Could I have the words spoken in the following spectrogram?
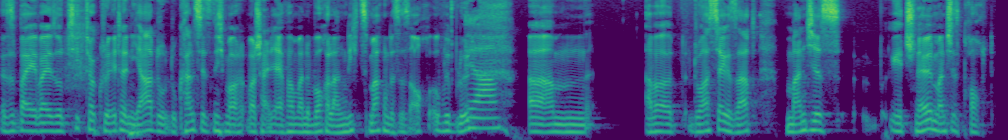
das ist bei, bei so TikTok-Creatoren, ja, du, du kannst jetzt nicht mal wahrscheinlich einfach mal eine Woche lang nichts machen, das ist auch irgendwie blöd. Ja. Ähm, aber du hast ja gesagt, manches geht schnell, manches braucht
